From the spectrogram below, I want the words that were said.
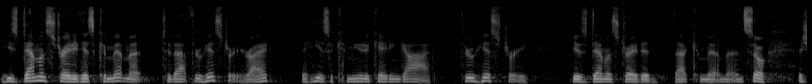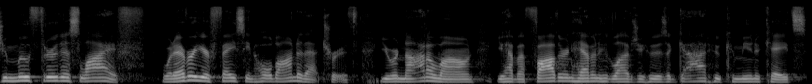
he's demonstrated his commitment to that through history, right? That he is a communicating God. Through history, he has demonstrated that commitment. And so, as you move through this life, whatever you're facing, hold on to that truth. You are not alone. You have a Father in heaven who loves you, who is a God who communicates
